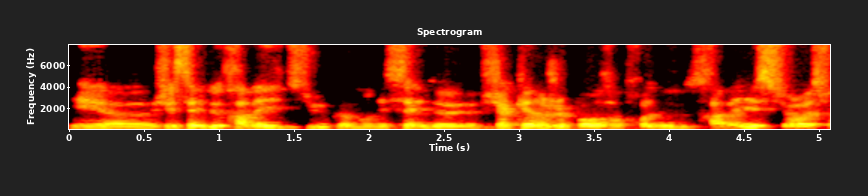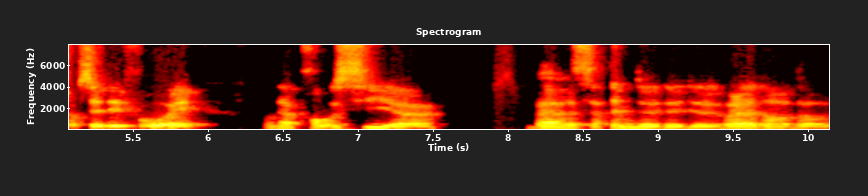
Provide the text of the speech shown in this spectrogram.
Et euh, j'essaye de travailler dessus, comme on essaye de chacun, je pense, entre nous, de travailler sur sur ses défauts. Et on apprend aussi euh, bah, certaines de, de, de voilà dans, dans,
